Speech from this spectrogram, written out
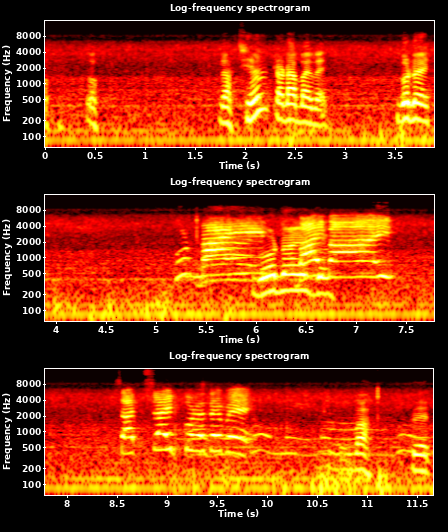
ওকে রাখছি হ্যাঁ? টাটা bye bye. Good night good night good night bye bye subscribe করে দেবে। বাহ গ্রেট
